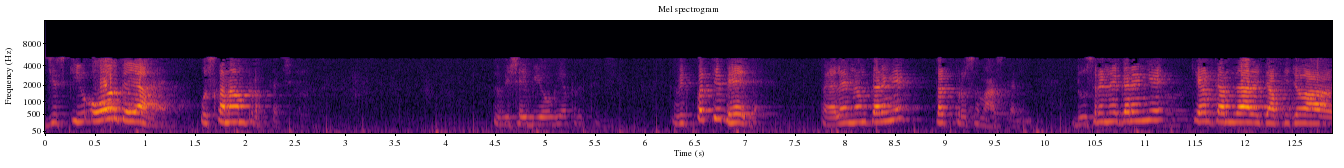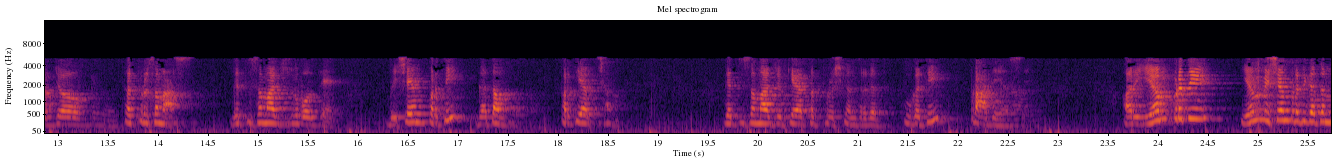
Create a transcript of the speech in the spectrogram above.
जिसकी ओर गया है, उसका नाम प्रत्यक्ष है। तो विषय भी हो गया प्रत्यक्ष। वित्पत्ति भेद है। पहले हम करेंगे तत्पुर समास करेंगे। दूसरे में करेंगे, केवल कर्मदार आपकी जो जो तत्पुर समास, गति समाज जिसको बोलते हैं। विषय प्रति गतम, प्रति अक्षम। गति समाज जो क्या तत्पुरुष के अंतर्गत गति प्रादेह से और यम प्रति यम विषय प्रतिगतम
